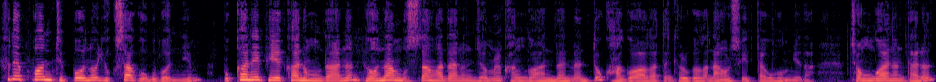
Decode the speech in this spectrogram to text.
휴대폰 뒷번호 6499번님, 북한의 비핵화 농단은 변화무쌍하다는 점을 간과한다면 또 과거와 같은 결과가 나올 수 있다고 봅니다. 정과는 다른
